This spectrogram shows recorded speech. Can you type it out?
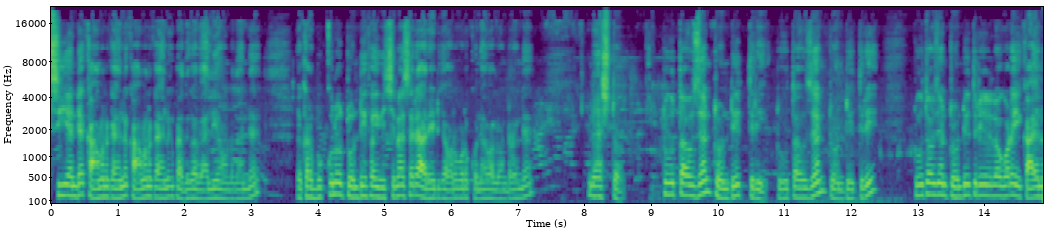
సి అంటే కామన్ కాయిన్లు కామన్ కాయిన్లకి పెద్దగా వాల్యూ ఉండదండి. ఇక్కడ బుక్లో ట్వంటీ ఫైవ్ ఇచ్చినా సరే ఆ రేటుకి ఎవరు కూడా కొనేవాళ్ళు ఉండరండి. Next two thousand twenty three two thousand twenty three two thousand twenty త్రీలో కూడా ఈ కాయిన్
